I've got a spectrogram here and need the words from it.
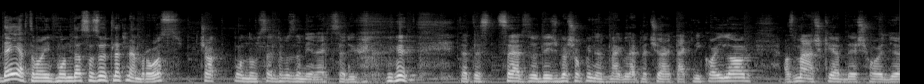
De értem, amit mondasz, az ötlet nem rossz, csak mondom, szerintem ez nem ilyen egyszerű. Tehát ezt szerződésben sok mindent meg lehetne csinálni technikailag. Az más kérdés, hogy,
